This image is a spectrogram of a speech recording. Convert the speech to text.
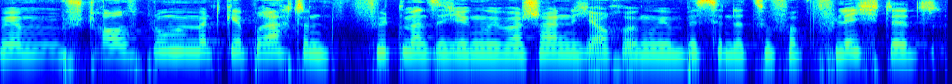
mir einen Strauß Blumen mitgebracht, dann fühlt man sich irgendwie wahrscheinlich auch irgendwie ein bisschen dazu verpflichtet,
